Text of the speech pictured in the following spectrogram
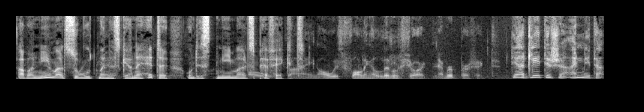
aber niemals so gut man es gerne hätte und ist niemals perfekt. Der athletische 1,91 Meter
